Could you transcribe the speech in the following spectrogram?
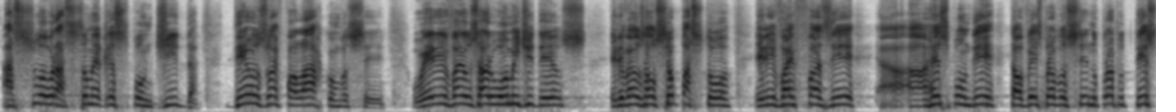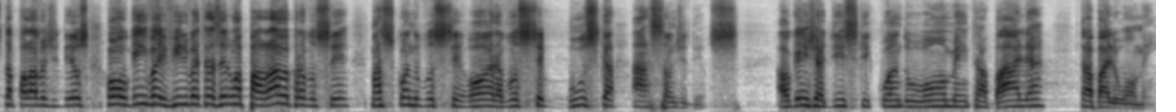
A sua oração é respondida. Deus vai falar com você. Ou ele vai usar o homem de Deus, ele vai usar o seu pastor, ele vai fazer, a, a responder talvez para você no próprio texto da palavra de Deus, ou alguém vai vir e vai trazer uma palavra para você, mas quando você ora, você busca a ação de Deus. Alguém já disse que quando o homem trabalha, trabalha o homem,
